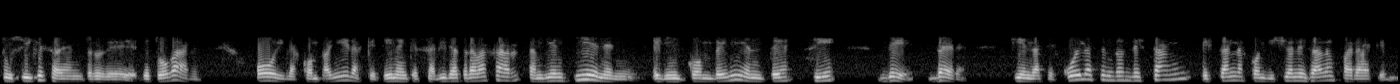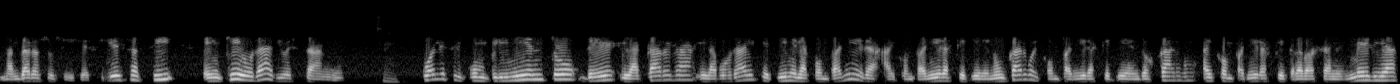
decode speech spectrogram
tus hijos adentro de, tu hogar. Hoy las compañeras que tienen que salir a trabajar también tienen el inconveniente, ¿sí?, de ver si en las escuelas en donde están están las condiciones dadas para que mandar a sus hijos. Si es así, ¿en qué horario están? Sí cuál es el cumplimiento de la carga laboral que tiene la compañera. Hay compañeras que tienen un cargo, hay compañeras que tienen dos cargos, hay compañeras que trabajan en media.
